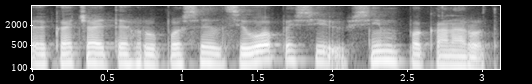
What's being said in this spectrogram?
Е, Качайте гру по ссылці в описі. Всім пока, народ.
